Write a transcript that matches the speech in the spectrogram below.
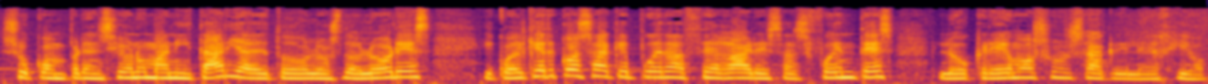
su comprensión humanitaria de todos los dolores y cualquier cosa que pueda cegar esas fuentes lo creemos un sacrilegio.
